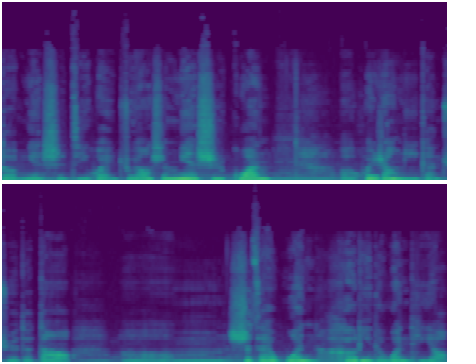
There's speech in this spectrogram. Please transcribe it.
的面试机会，主要是面试官，呃，会让你感觉得到，呃，是在问合理的问题哦。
